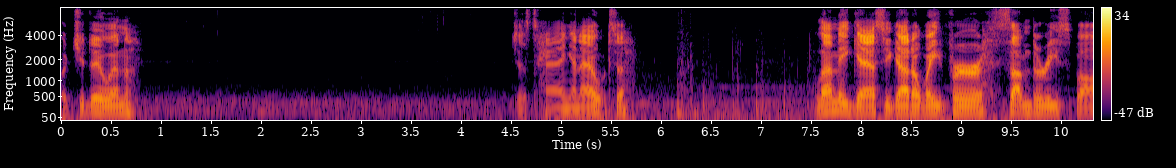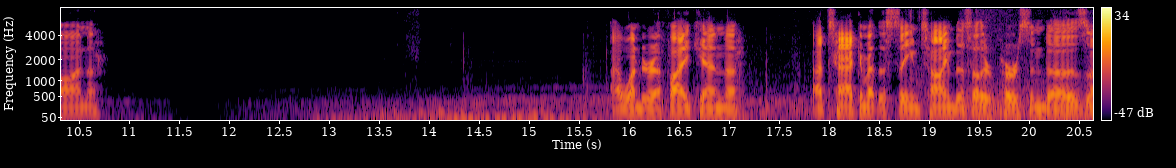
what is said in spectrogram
What you doing? Just hanging out? Let me guess, you gotta wait for something to respawn. I wonder if I can attack him at the same time this other person does.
